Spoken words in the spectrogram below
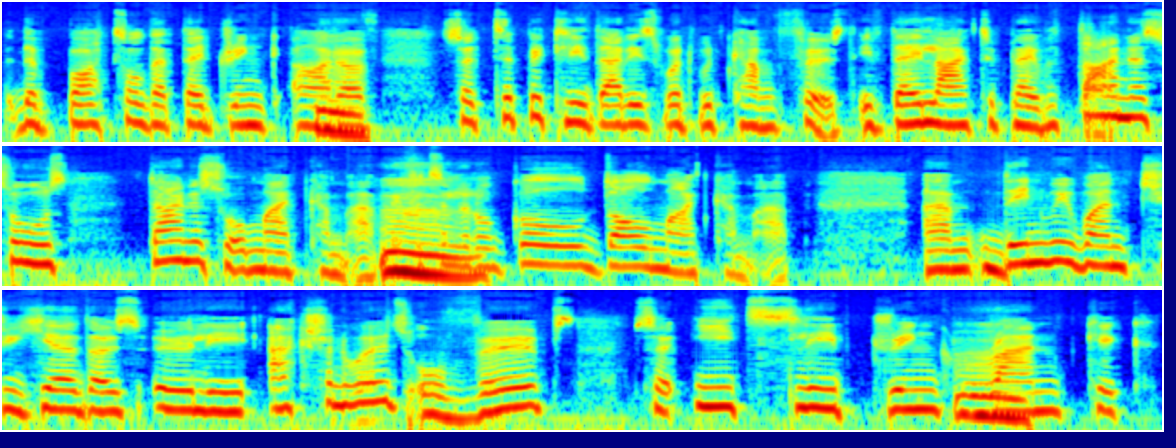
the bottle that they drink out mm. of. So typically, that is what would come first. If they like to play with dinosaurs, dinosaur might come up. Mm. If it's a mm. little gold doll, might come up. Um, then we want to hear those early action words or verbs. So eat, sleep, drink, mm. run, kick.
